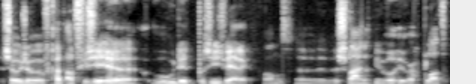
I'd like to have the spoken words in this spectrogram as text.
sowieso gaat adviseren hoe dit precies werkt. Want we slaan het nu wel heel erg plat.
